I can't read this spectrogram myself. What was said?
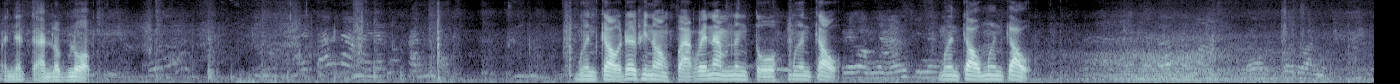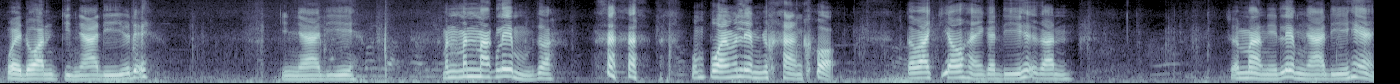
บรรยากาศรอบๆหมื่นเก่าเด้อพี่น้องฝากไว้น้ำหนึ่งโตัวหมื่นเก่าไปออกยามันกินนะหมื่นเก่าหมื่นเก่า ห้วยดอนกินยาดีอยู่เด้ กินยาดี มันมันมักเล่มจ้ะผมปล่อยมันเล่มอยู่ข้างคอกแต่ว่าเกี่ยวให้ก็ดีคือกัน ส่วนมากนี่เล่มยาดีแห้ง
